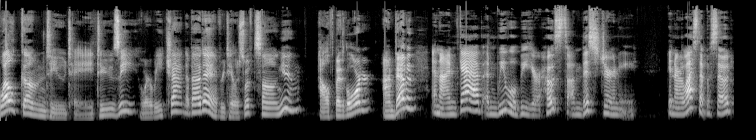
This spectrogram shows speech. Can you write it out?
welcome to Tay to Z, where we chat about every Taylor Swift song in alphabetical order. I'm Devin. And I'm Gab, and we will be your hosts on this journey. In our last episode,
